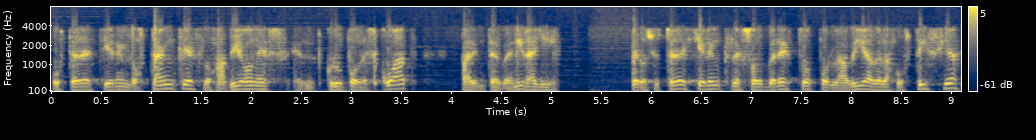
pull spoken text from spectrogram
ustedes tienen los tanques, los aviones, el grupo de squad, para intervenir allí. Pero si ustedes quieren resolver esto por la vía de la justicia,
